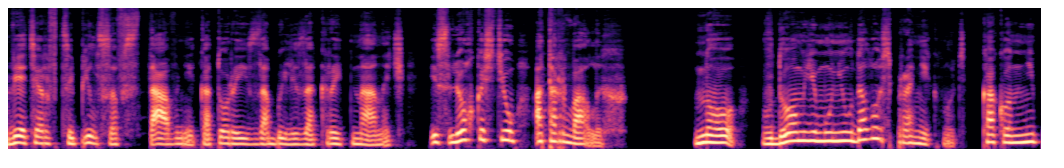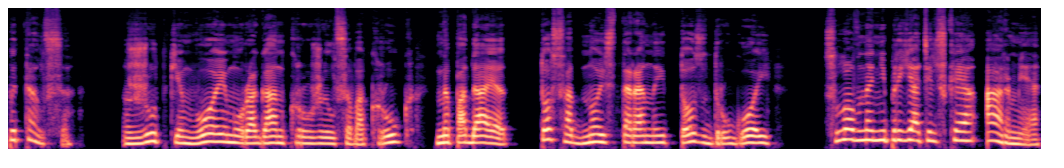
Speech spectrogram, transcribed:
прибиты к земле. Ветер вцепился в ставни, которые забыли закрыть на ночь, и с легкостью оторвал их. Но в дом ему не удалось проникнуть, как он ни пытался. С жутким воем ураган кружился вокруг, нападая то с одной стороны, то с другой, словно неприятельская армия,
